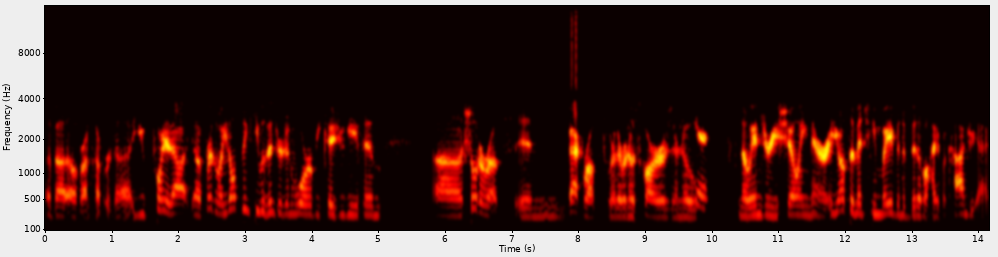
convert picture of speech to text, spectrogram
about L. Ron Hubbard. Uh, you pointed out, uh, first of all, you don't think he was injured in war because you gave him uh, shoulder rubs and back rubs where there were no scars or no yes. no injuries showing there. And you also mentioned he may have been a bit of a hypochondriac.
